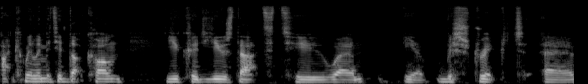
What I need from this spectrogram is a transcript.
acmelimited.com, you could use that to um, you know restrict uh,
